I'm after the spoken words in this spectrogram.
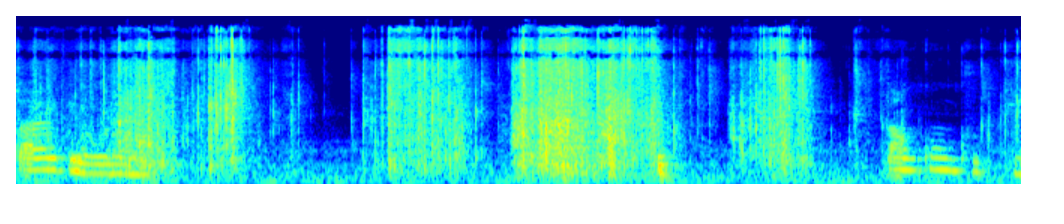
딸기 오레오 땅콩 쿠키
